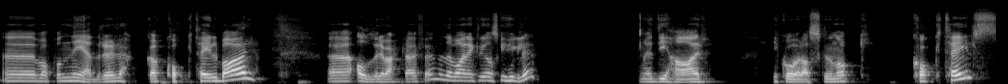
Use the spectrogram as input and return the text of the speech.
Uh, var på Nedre Løkka cocktailbar. Aldri vært der før, men det var egentlig ganske hyggelig. De har, ikke overraskende nok, cocktails.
